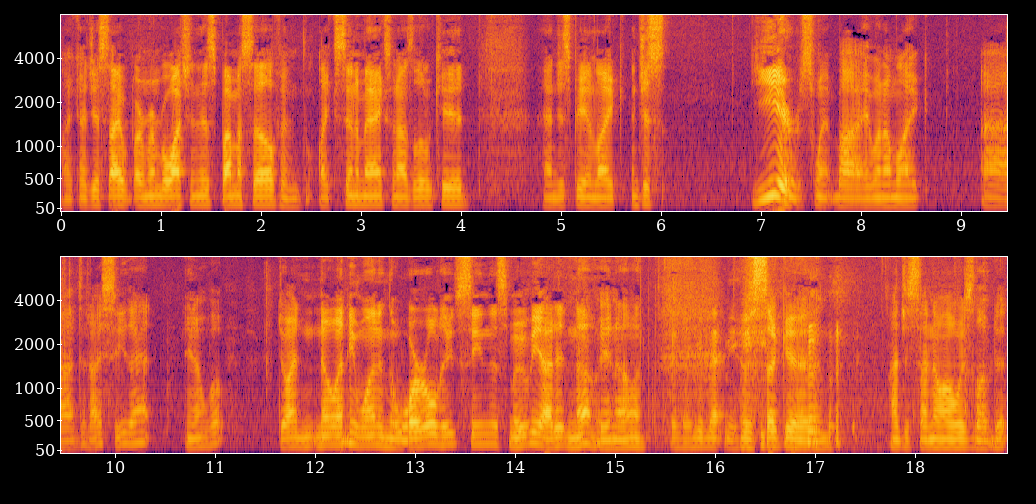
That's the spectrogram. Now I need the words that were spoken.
Like I just, I, I remember watching this by myself and like Cinemax when I was a little kid, and just being like, and just years went by when I'm like, uh, did I see that? You know what? Do I know anyone in the world who's seen this movie? I didn't know. You know, and And then you met me. it was so good, and I just, I know I always loved it.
